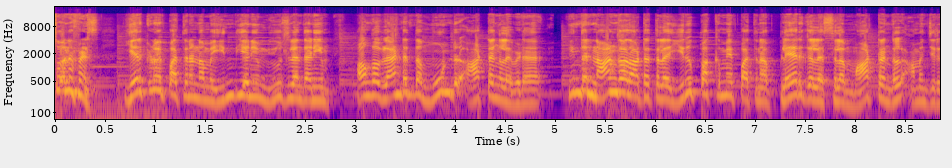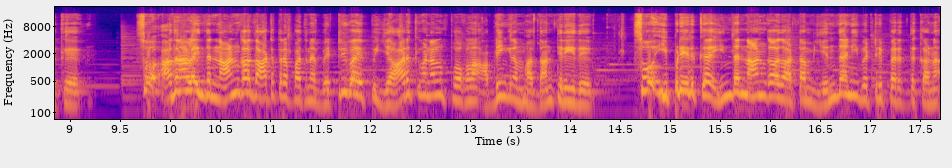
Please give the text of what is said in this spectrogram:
ஸோ என்ன ஃப்ரெண்ட்ஸ் ஏற்கனவே பார்த்தீங்கன்னா நம்ம இந்திய அணியும் நியூசிலாந்து அணியும் அவங்க விளையாண்டிருந்த மூன்று ஆட்டங்களை விட இந்த நான்காவது ஆட்டத்தில் இரு பக்கமே பார்த்தீங்கன்னா பிளேயர்களில் சில மாற்றங்கள் அமைஞ்சிருக்கு. ஸோ அதனால் இந்த நான்காவது ஆட்டத்தில் பார்த்தீங்கன்னா வெற்றி வாய்ப்பு யாருக்கு வேணாலும் போகலாம் அப்படிங்கிற மாதிரி தான் தெரியுது. ஸோ இப்படி இருக்க இந்த நான்காவது ஆட்டம் எந்த அணி வெற்றி பெறத்துக்கான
